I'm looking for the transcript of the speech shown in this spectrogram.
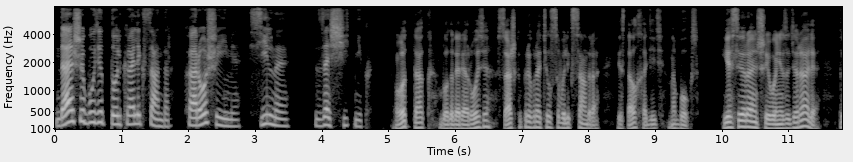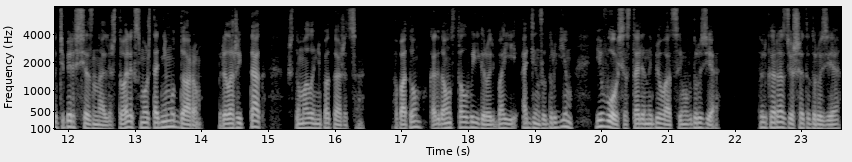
«Дальше будет только Александр. Хорошее имя, сильное, защитник». Вот так, благодаря Розе, Сашка превратился в Александра и стал ходить на бокс. Если раньше его не задирали, то теперь все знали, что Алекс может одним ударом приложить так, что мало не покажется. А потом, когда он стал выигрывать бои один за другим, и вовсе стали набиваться ему в друзья. Только разве ж это друзья,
